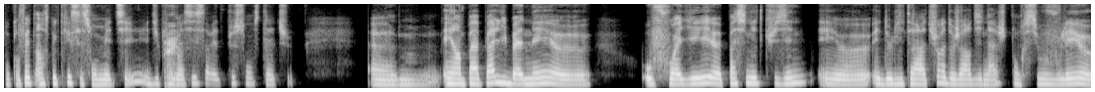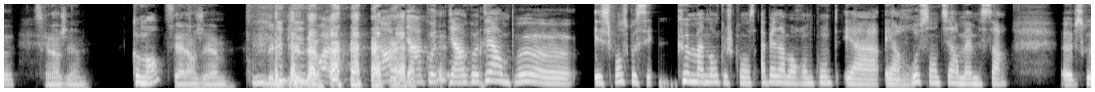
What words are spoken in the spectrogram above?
Donc, en fait, inspectrice, c'est son métier et diplomatie, ça va être plus son statut. Euh, et un papa libanais euh, au foyer, euh, passionné de cuisine et, euh, et de littérature et de jardinage. Donc, si vous voulez. C'est Alain. Comment? C'est Alain de l'épisode d'avant. Un côté- il y a un côté un peu. Et je pense que c'est que maintenant que je commence à peine à m'en rendre compte et à, et à ressentir même ça, euh, parce que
